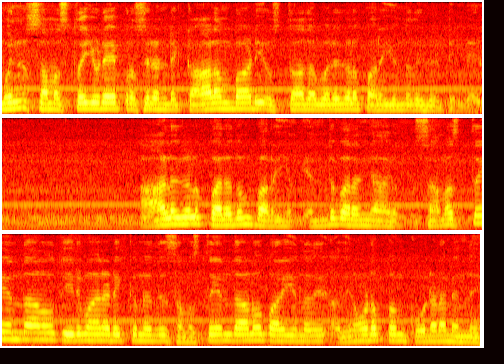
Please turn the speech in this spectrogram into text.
മുൻ സമസ്തയുടെ പ്രസിഡന്റ് കാളമ്പാടി ഉസ്താദ് അവരുകൾ പറയുന്നത് കേട്ടില്ലേ? ആളുകൾ പലതും പറയും. എന്ത് പറഞ്ഞാലും സമസ്ത എന്താണോ തീരുമാനമെടുക്കുന്നത് സമസ്ത എന്താണോ പറയുന്നത് അതിനോടൊപ്പം കൂടണമെന്ന്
